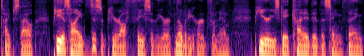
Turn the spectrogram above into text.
type style. Pius Heinz disappeared off the face of the earth. Nobody heard from him. Peter Eastgate kind of did the same thing.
